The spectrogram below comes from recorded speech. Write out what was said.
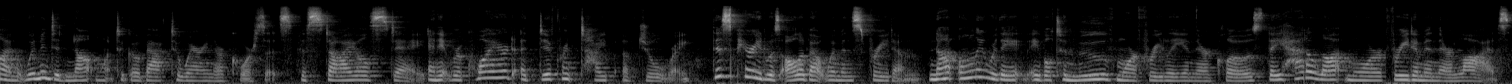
I, women did not want to go back to wearing their corsets. The style stayed, and it required a different type of jewelry. This period was all about women's freedom. Not only were they able to move more freely in their clothes, they had a lot more freedom in their lives.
